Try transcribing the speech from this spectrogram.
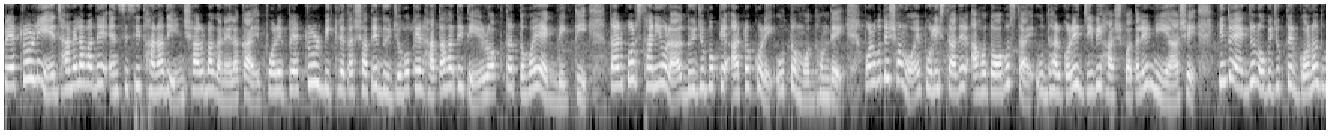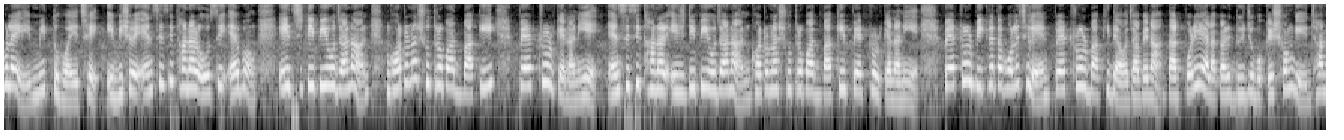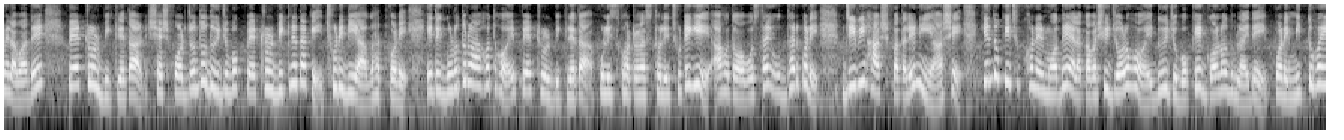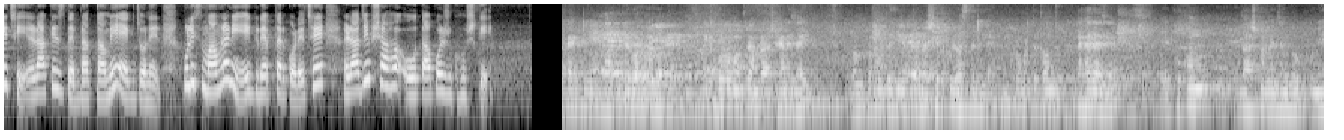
Petrol নিয়ে ঝামেলা বাঁধে এনসিসি থানাধীন শালবাগান এলাকায়। পরে পেট্রোল বিক্রেতার সাথে দুই যুবকের হাতাহাতিতে রক্তাক্ত হয় এক ব্যক্তি। তারপর স্থানীয়রা দুই যুবককে আটক করে উত্তম মধ্যম দেয়। পরবর্তী সময় পুলিশ তাদের আহত অবস্থায় উদ্ধার করে জিবি হাসপাতালে নিয়ে আসে। কিন্তু একজন অভিযুক্তের গণধুলাইয়ে মৃত্যু হয়েছে। এ বিষয়ে এনসিসি থানার ওসি এবং এইচডিপিও জানান, ঘটনার সূত্রপাত বাকি পেট্রোল কেনা নিয়ে। এনসিসি থানার এইচডিপিও জানান, ঘটনার সূত্রপাত বাকি পেট্রোল কেনা নিয়ে। পেট্রোল বিক্রেতা বলেছিলেন, পেট্রোল বাকি দেওয়া যাবে না। তারপরে এলাকার দুই যুবকের সঙ্গে ঝামেলা বাঁধে পেট্রোল বিক্রেতার। শেষ পর্যন্ত দুই যুবক পেট্রোল বিক্রেতাকে ছুরি দিয়ে আঘাত করে। এতে গুরুতর আহত হয় পেট্রোল বিক্রেতা। পুলিশ ঘটনাস্থলে ছুটে গিয়ে আহত অবস্থায় উদ্ধার করে জিবি হাসপাতালে নিয়ে আসে। কিন্তু কিছুক্ষণের মধ্যে এলাকাবাসী জড়ো হয় দুই যুবককে গণধুলাই দেয়। পরে মৃত্যু হয়েছে রাকেশ দেবনাথ নামে একজনের। পুলিশ মামলা নিয়ে গ্রেপ্তার করেছে রাজীব সাহা ও তাপস ঘোষকে। এলাকায় একটি মার্কেটের ঘটনা ঘটে। এই আমরা সেখানে যাই এবং প্রথমত ইঞ্জিনিয়ারকে আমরা শিফট করি হসপিটালে পরবর্তী তদন্ত দেখা যায় যে এ, খুকন দাস নামে একজন লোক উনি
